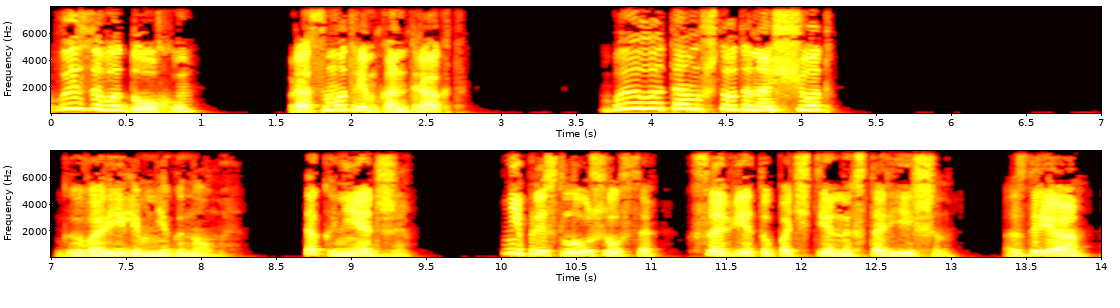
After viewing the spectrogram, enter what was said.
«Вызову Доху. Просмотрим контракт. Было там что-то насчет...» Говорили мне гномы. Так нет же. Не прислушался к совету почтенных старейшин. А зря.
